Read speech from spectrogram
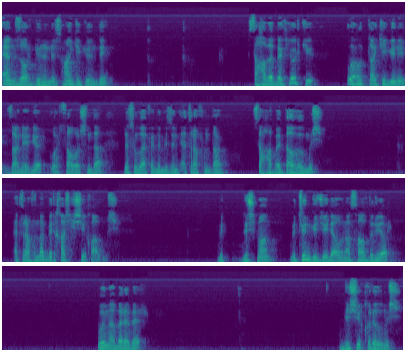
en zor gününüz hangi gündü? Sahabe bekliyor ki, Uhud'daki günü zannediyor. Uhud savaşında Resulullah Efendimiz'in etrafından sahabe dağılmış, etrafında birkaç kişi kalmış. Düşman bütün gücüyle ona saldırıyor. Bununla beraber dişi kırılmış.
